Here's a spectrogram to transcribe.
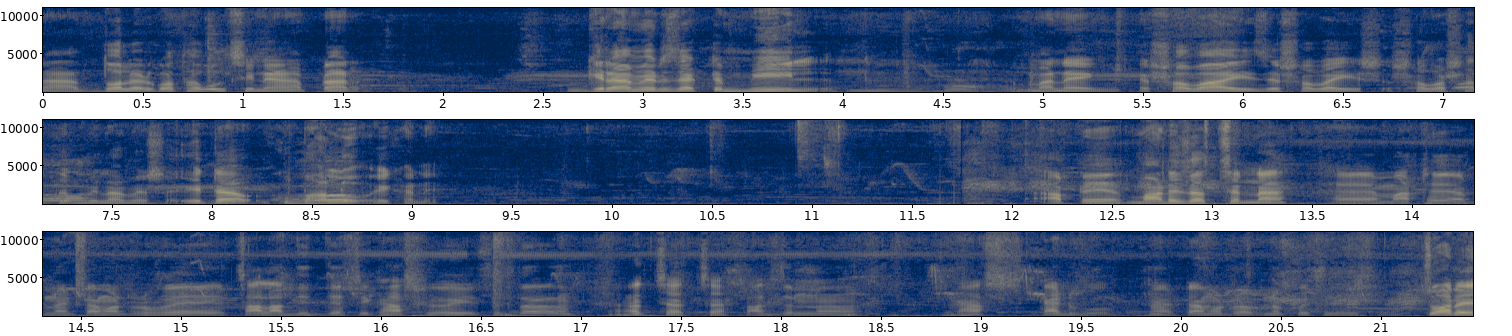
না দলের কথা বলছি না আপনার গ্রামের যে একটা মিল মানে সবাই যে সবাই সবার সাথে মেলামেশা এটা খুব ভালো এখানে। আপনি মাঠে যাচ্ছেন না? হ্যাঁ মাঠে আপনার টমেটোর হয়ে চালা দিতে যাচ্ছি ঘাস হয়েছে তো। আচ্ছা আচ্ছা। তার জন্য ঘাস কাটবো। না টমেটো আপনার পচে গেছে। চরে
